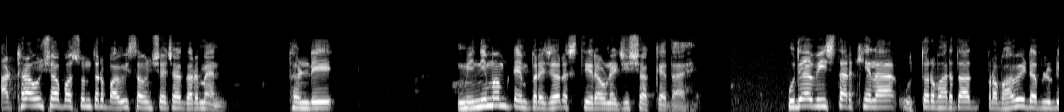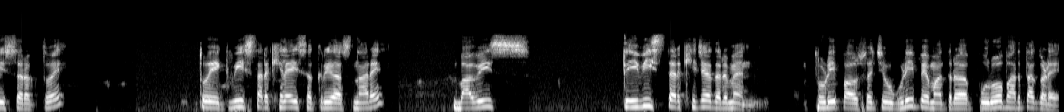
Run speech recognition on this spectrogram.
अठरा अंशापासून तर बावीस अंशाच्या दरम्यान थंडी मिनिमम टेम्परेचर स्थिरवण्याची शक्यता आहे. उद्या वीस तारखेला उत्तर भारतात प्रभावी डब्ल्यू डी सरकतोय. तो एकवीस तारखेलाही सक्रिय असणार. आहे बावीस तेवीस तारखेच्या दरम्यान थोडी पावसाची उघडीप आहे मात्र पूर्व भारताकडे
